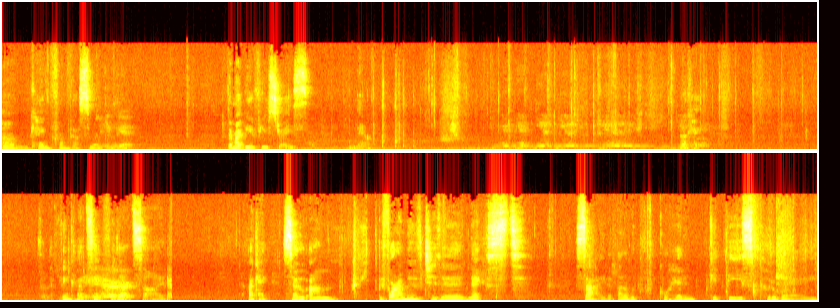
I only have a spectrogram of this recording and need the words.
um, came from Gossamer Blue. There might be a few strays in there. Okay. I think that's it for that side. Okay, so um, before I move to the next side, I thought I would go ahead and get these put away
